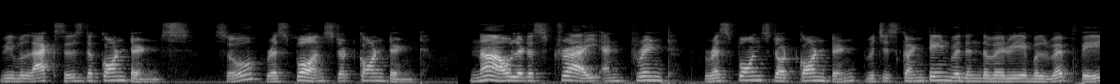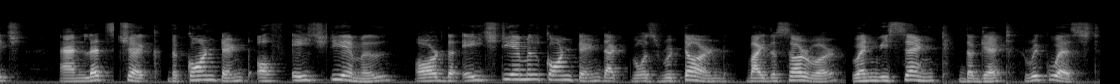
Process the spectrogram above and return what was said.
we will access the contents. So response.content. Now let us try and print response.content which is contained within the variable web page and let's check the content of HTML or the HTML content that was returned by the server when we sent the get request.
